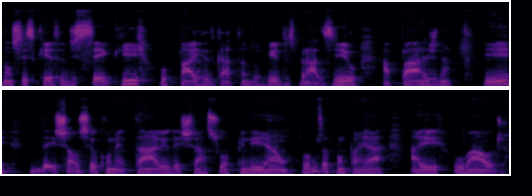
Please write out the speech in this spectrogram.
Não se esqueça de seguir o Pai Resgatando Vidas Brasil, a página, e deixar o seu comentário, deixar a sua opinião. Vamos acompanhar aí o áudio.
